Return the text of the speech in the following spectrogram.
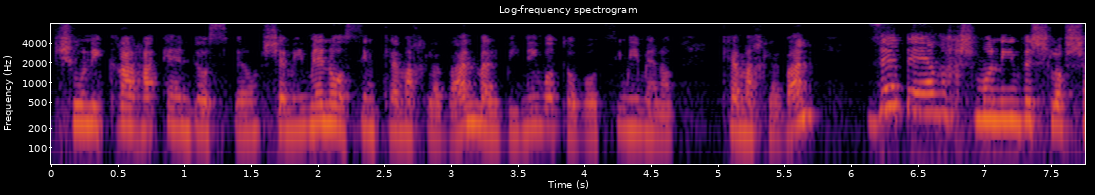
שהוא נקרא האנדוספרם, שממנו עושים קמח לבן, מלבינים אותו ועושים ממנו קמח לבן, זה בערך 83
